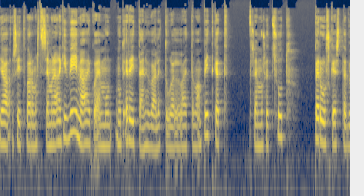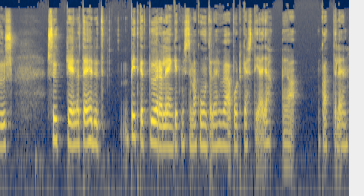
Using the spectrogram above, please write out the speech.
ja sitten varmasti semmoinen ainakin viime aikojen mut, erittäin hyvälle tuulelle laittavan pitkät semmoiset sut peruskestävyys sykkeillä tehdyt pitkät pyörälenkit, missä mä kuuntelen hyvää podcastia ja, ja kattelen,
